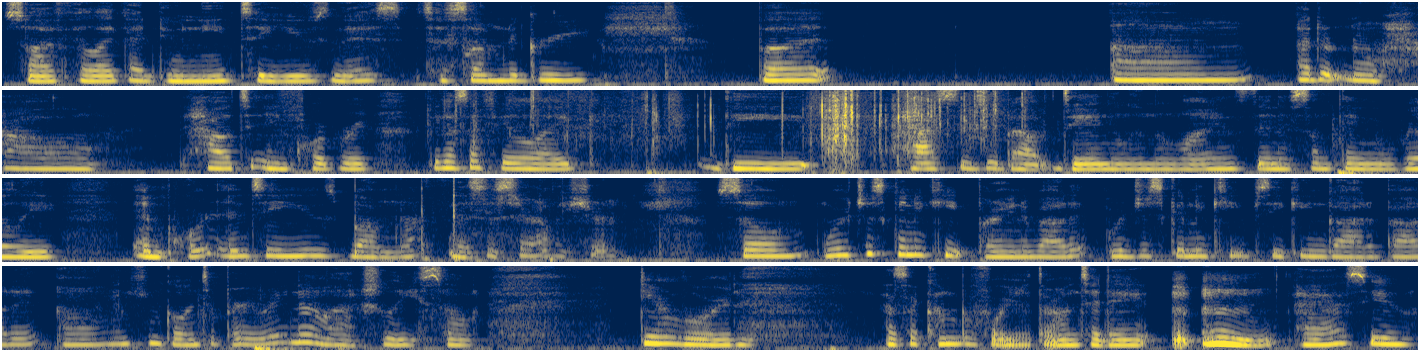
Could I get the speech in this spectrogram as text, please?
so I feel like I do need to use this to some degree. But um, I don't know how how to incorporate because I feel like the passage about Daniel and the lion's den is something really important to use, but I'm not necessarily sure. So we're just gonna keep praying about it. We're just gonna keep seeking God about it. Um, we can go into prayer right now, actually. So, dear Lord, as I come before your throne today, I ask you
